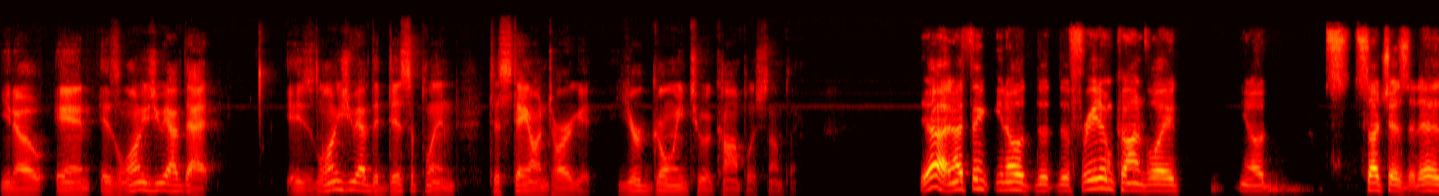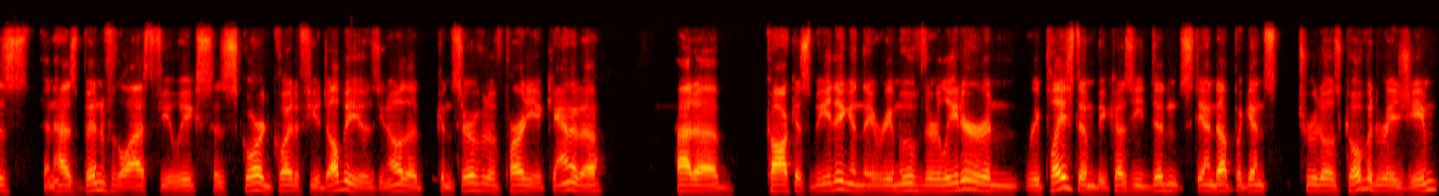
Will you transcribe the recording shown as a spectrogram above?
You know, and as long as you have that, as long as you have the discipline to stay on target, you're going to accomplish something. Yeah, and I think you know the the Freedom Convoy, you know, s- such as it is and has been for the last few weeks, has scored quite a few W's. You know, the Conservative Party of Canada had a caucus meeting and they removed their leader and replaced him because he didn't stand up against Trudeau's COVID regime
